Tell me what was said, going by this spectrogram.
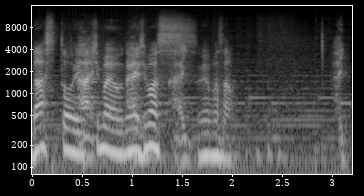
ラスト一枚お願いします。はい上山さん。はいはい。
